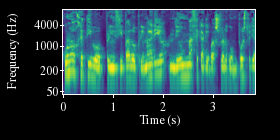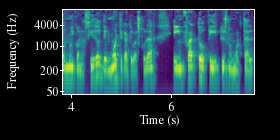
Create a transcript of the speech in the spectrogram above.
un objetivo principal o primario de un MACE cardiovascular compuesto ya muy conocido de muerte cardiovascular e infarto e ictus no mortal.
